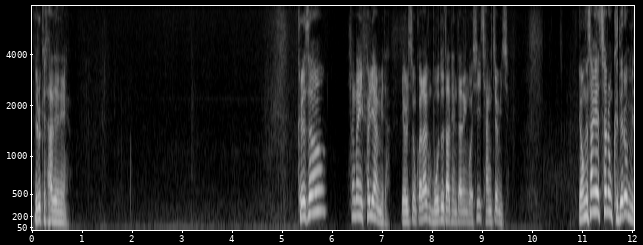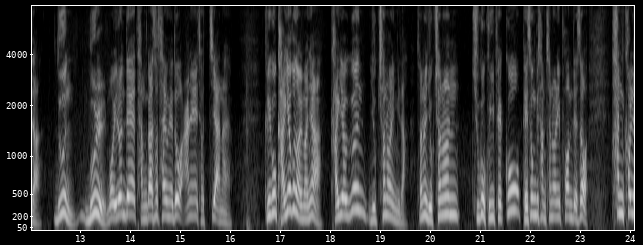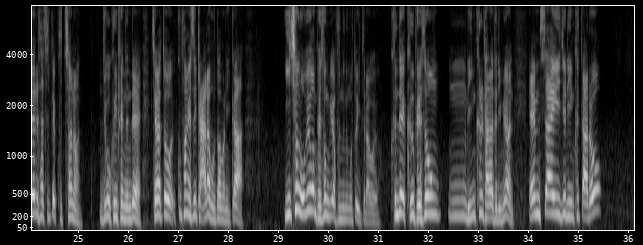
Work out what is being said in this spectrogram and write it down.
이렇게 다 되네요. 그래서 상당히 편리합니다. 열 손가락 모두 다 된다는 것이 장점이죠. 영상에서처럼 그대로입니다. 눈, 물, 뭐 이런 데 담가서 사용해도 안에 젖지 않아요. 그리고 가격은 얼마냐? 가격은 6,000원입니다. 저는 6,000원 주고 구입했고 배송비 3,000원이 포함돼서 한 컬레를 샀을 때 9,000원 주고 구입했는데 제가 또 쿠팡에서 이렇게 알아보다 보니까 2,500원 배송비가 붙는 것도 있더라고요. 근데 그 배송 음, 링크를 달아드리면 M 사이즈 링크 따로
